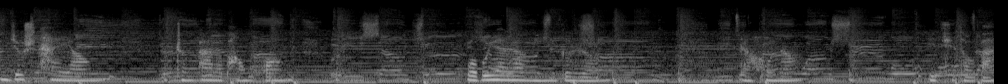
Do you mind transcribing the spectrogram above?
你就是太阳，蒸发了彷徨。我不愿让你一个人。然后呢？一起走吧。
